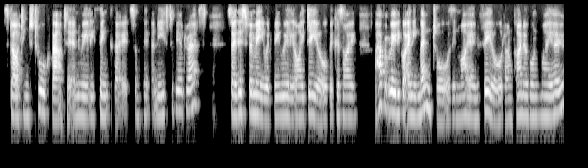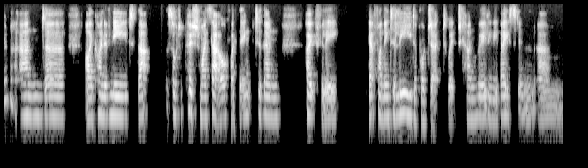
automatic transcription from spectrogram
starting to talk about it and really think that it's something that needs to be addressed. So this for me would be really ideal because I, I haven't really got any mentors in my own field. I'm kind of on my own and uh, I kind of need that sort of push myself I think to then hopefully get funding to lead a project which can really be based in um,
